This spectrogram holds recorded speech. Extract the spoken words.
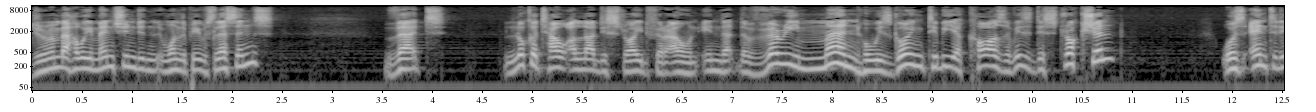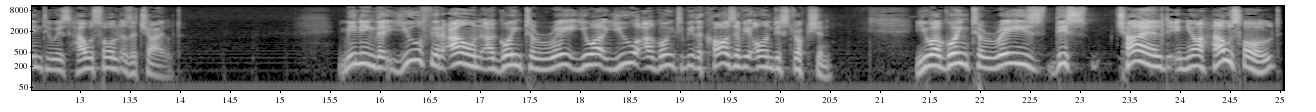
Do you remember how we mentioned in one of the previous lessons that look at how Allah destroyed Fir'aun in that the very man who is going to be a cause of his destruction was entered into his household as a child. Meaning that you, Fir'aun, are going to ra- you are you are going to be the cause of your own destruction. You are going to raise this child in your household,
